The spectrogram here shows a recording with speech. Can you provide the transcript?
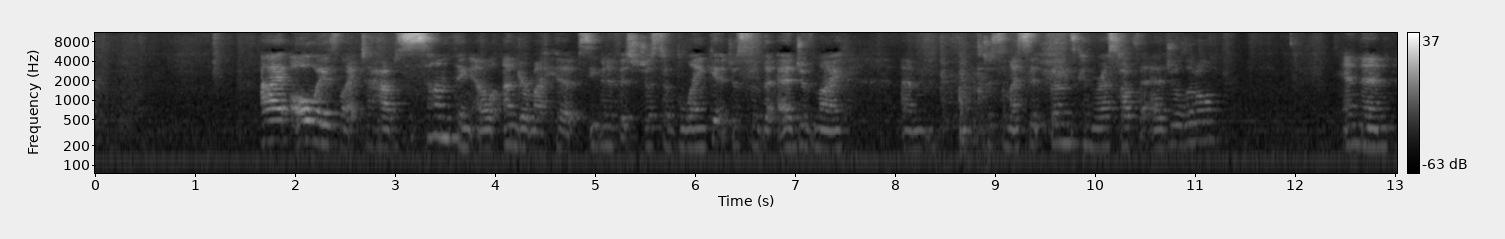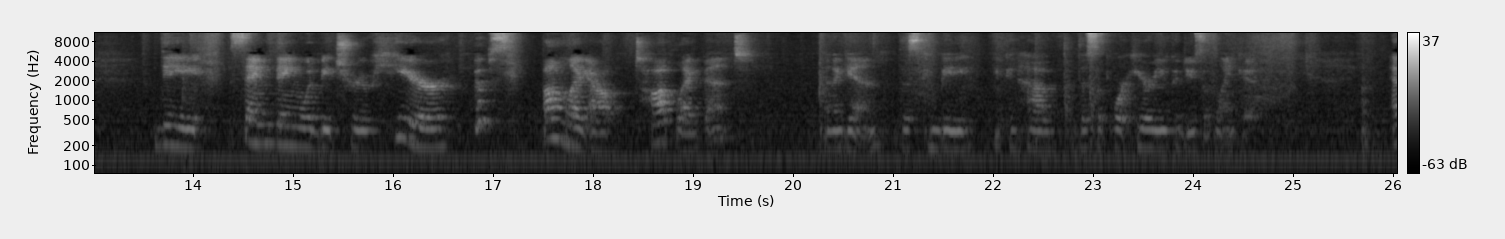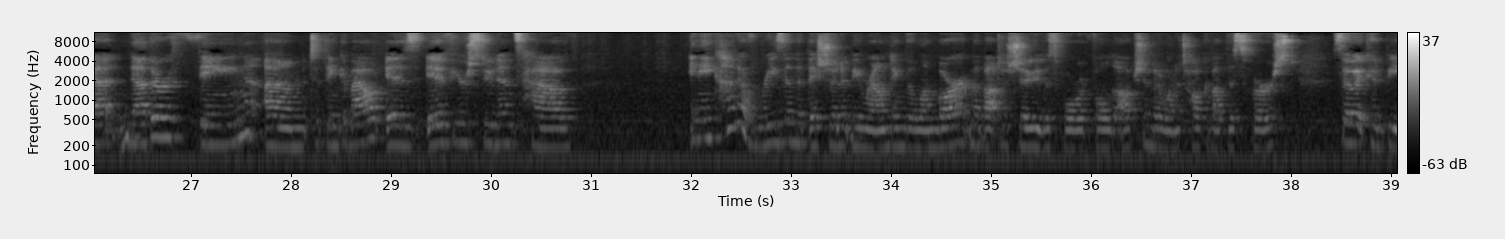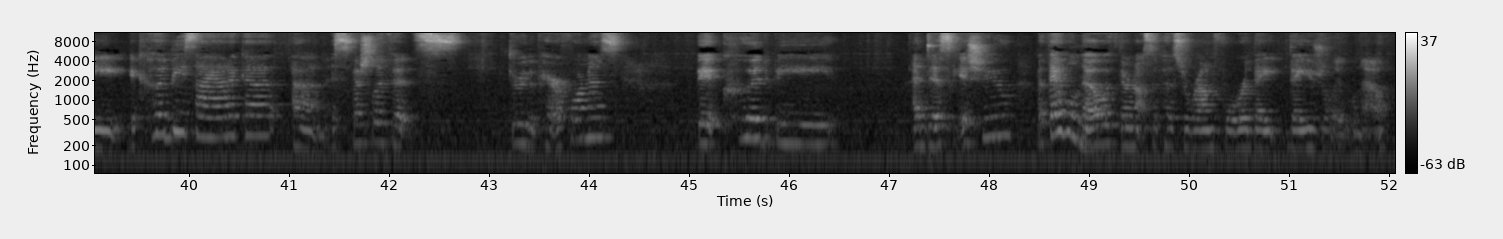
I always like to have something under my hips, even if it's just a blanket, just so the edge of my, um, just so my sit bones can rest off the edge a little. And then the same thing would be true here. Oops, bottom leg out, top leg bent. And again, this can be, you can have the support here, you could use a blanket. Another thing um, to think about is if your students have any kind of reason that they shouldn't be rounding the lumbar. I'm about to show you this forward fold option, but I want to talk about this first. So it could be it could be sciatica, um, especially if it's through the piriformis. It could be a disc issue, but they will know if they're not supposed to round forward. They they usually will know.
